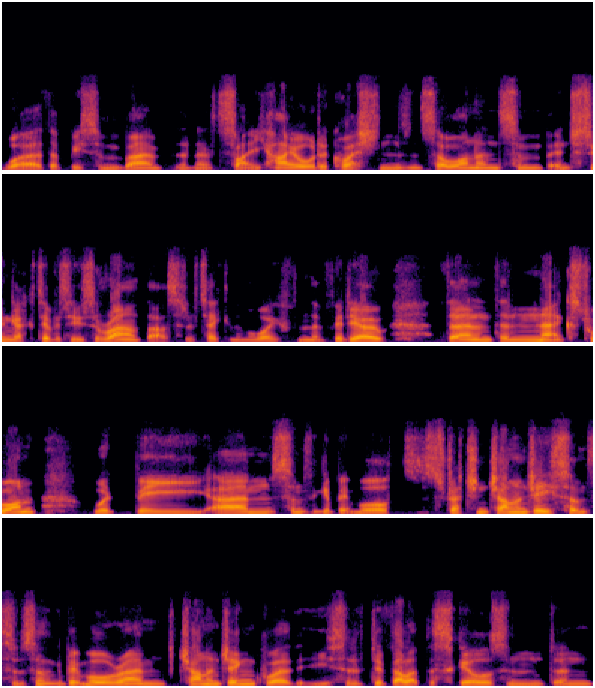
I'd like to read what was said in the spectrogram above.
where there'll be some um, you know, slightly high order questions and so on, and some interesting activities around that, sort of taking them away from the video. Then the next one would be um, something a bit more stretch and challenging, something, something a bit more um, challenging, where you sort of develop the skills and and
